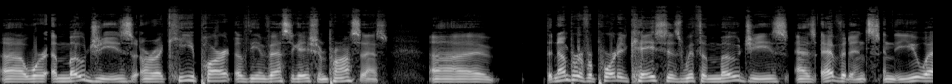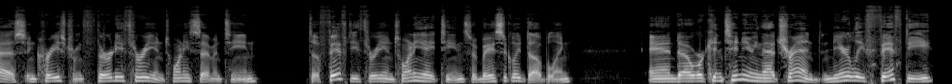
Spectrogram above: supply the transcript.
uh, where emojis are a key part of the investigation process. Uh, the number of reported cases with emojis as evidence in the U.S. increased from 33 in 2017 to 53 in 2018, so basically doubling. And uh, we're continuing that trend. Nearly 50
